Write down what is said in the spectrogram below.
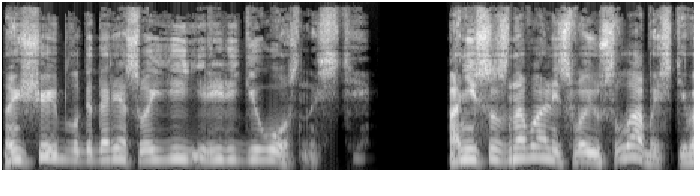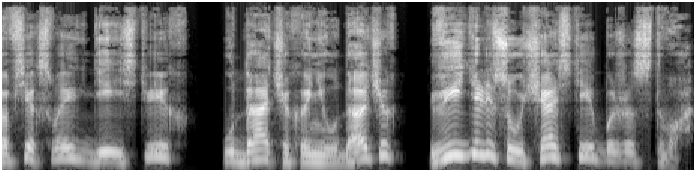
но еще и благодаря своей религиозности. Они сознавали свою слабость и во всех своих действиях, удачах и неудачах видели соучастие божества.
